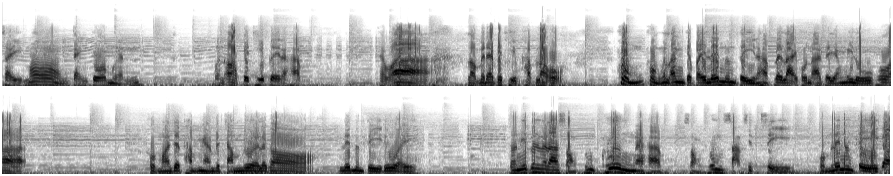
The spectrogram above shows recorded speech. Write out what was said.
ใส่โม่ง แต่งตัวเหมือน เหมือนออกไปทริปเลยนะครับ แต่ว่าเราไม่ได้ไปทริปครับเรา ผมผมกำลังจะไปเล่นดนตรีนะครับ หลาย ๆ คนอาจจะยังไม่รู้ เพราะว่า ผมอาจจะทำงานประจำด้วย แล้วก็เล่นดนตรีด้วย ตอนนี้เป็นเวลาสองทุ่มครึ่งนะครับ สองทุ่มสามสิบสี่ผมเล่นดนตรีก็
